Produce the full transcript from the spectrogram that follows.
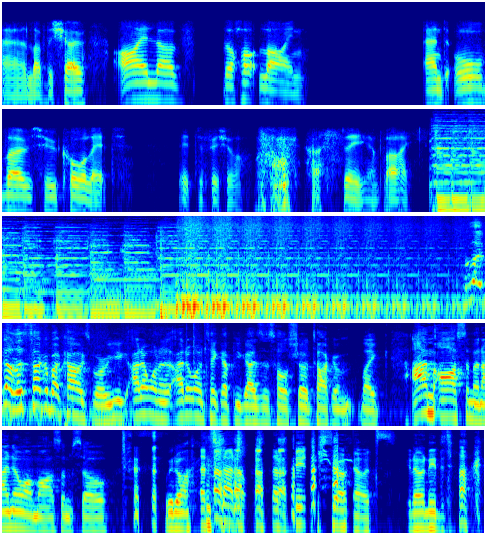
Uh, love the show. I love the hotline. and all those who call it, it's official. I see. Bye. Well, let- no, let's talk about comics more. You, I don't want to. I don't want to take up you guys this whole show talking like I'm awesome and I know I'm awesome. So we don't. That's not a, that's in the show notes. We don't need to talk.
